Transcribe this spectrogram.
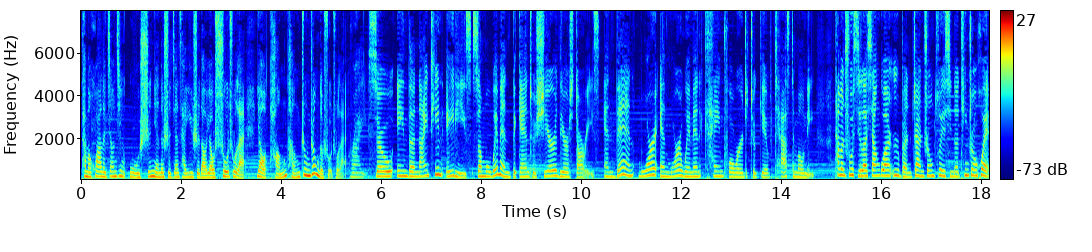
他们花了将近五十年的时间才意识到要说出来，要堂堂正正的说出来。Right, so in the 1980s, some women began to share their stories, and then more and more women came forward to give testimony. 他们出席了相关日本战争罪行的听证会，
